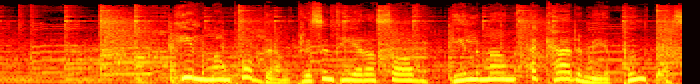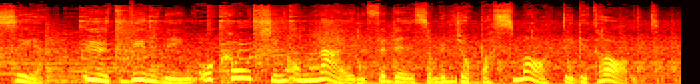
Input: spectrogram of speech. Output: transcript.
Hillmanpodden presenteras av hillmanacademy.se Utbildning och coaching online för dig som vill jobba smart digitalt.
